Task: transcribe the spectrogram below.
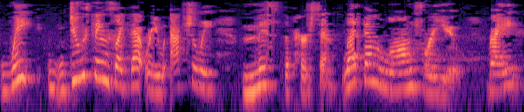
wait, do things like that where you actually miss the person. Let them long for you, right?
